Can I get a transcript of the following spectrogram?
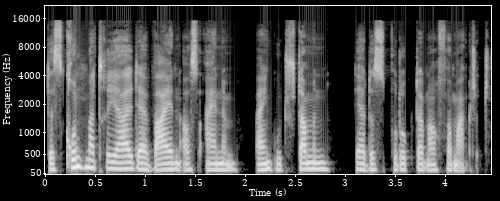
das Grundmaterial der Wein aus einem Weingut stammen, der das Produkt dann auch vermarktet.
